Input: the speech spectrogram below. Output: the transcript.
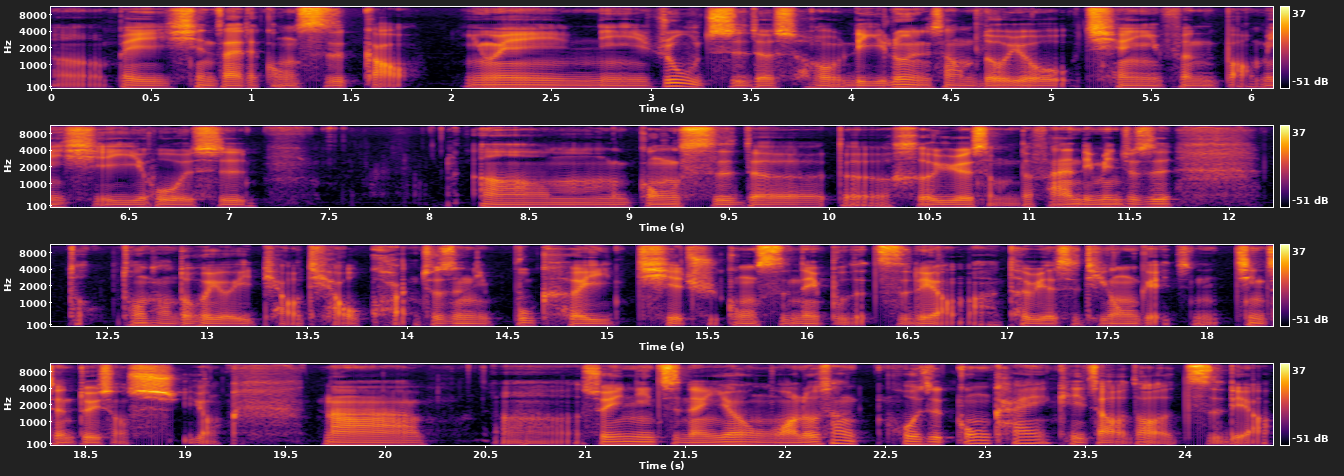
呃被现在的公司告。因为你入职的时候，理论上都有签一份保密协议，或者是嗯公司的的合约什么的，反正里面就是通通常都会有一条条款，就是你不可以窃取公司内部的资料嘛，特别是提供给竞争对手使用。那呃，所以你只能用网络上或者公开可以找到的资料。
